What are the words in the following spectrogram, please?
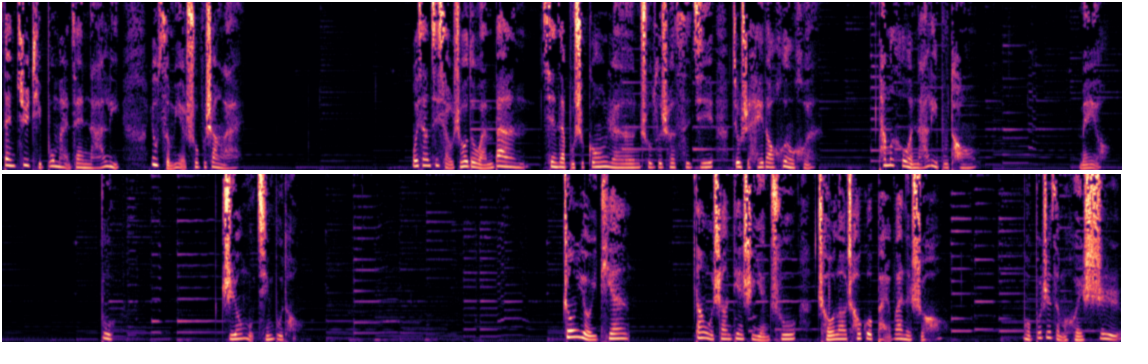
但具体不满在哪里，又怎么也说不上来。我想起小时候的玩伴，现在不是工人、出租车司机，就是黑道混混，他们和我哪里不同？没有，不，只有母亲不同。终于有一天。当我上电视演出，酬劳超过百万的时候，我不知怎么回事，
